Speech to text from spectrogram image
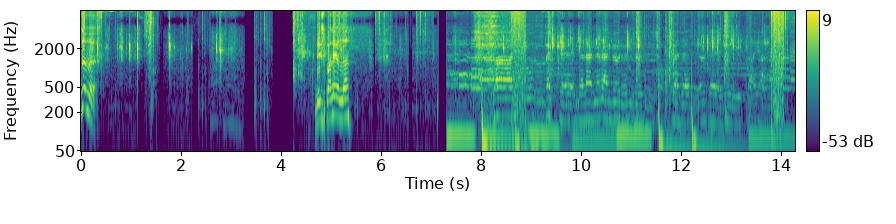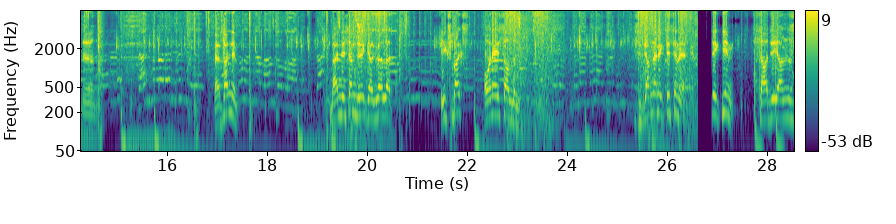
Burada mı? Diz bana yolla. Efendim ben desem direkt gaglarlar. Xbox 10 aldım. Sistemden eklesene. Ekleyeyim. Sadece yalnız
